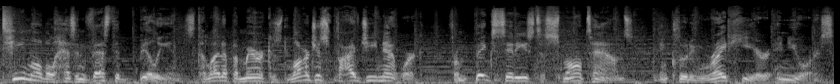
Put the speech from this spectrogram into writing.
T-Mobile has invested billions to light up America's largest 5G network from big cities to small towns, including right here in yours.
